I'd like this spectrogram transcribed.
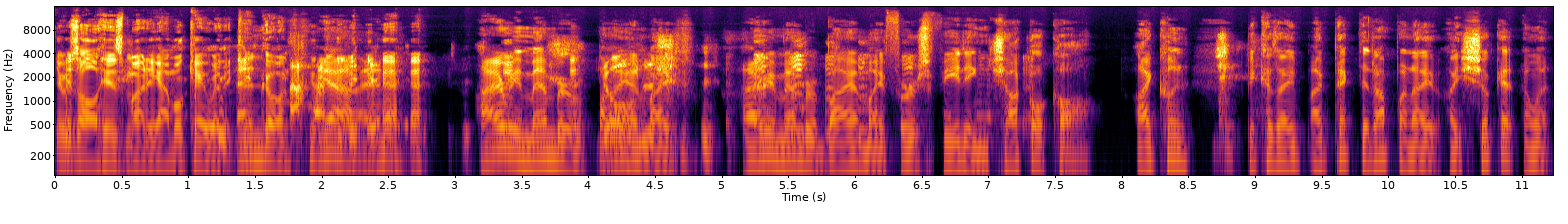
It was all his money. I'm okay with it. Keep And- going. Yeah, and I remember buying No, my I remember buying my first feeding chuckle call. I couldn't because I, I picked it up and I, I shook it and went,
